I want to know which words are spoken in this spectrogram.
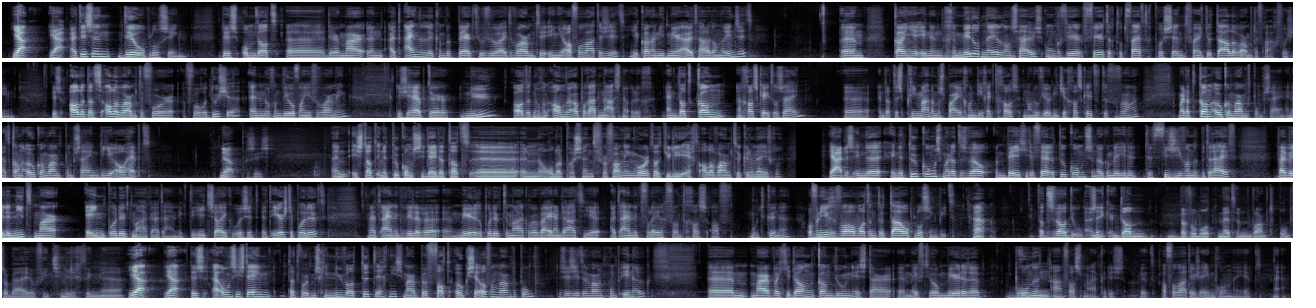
Ja, ja, het is een deeloplossing. Dus omdat eh, er maar een, uiteindelijk een beperkte hoeveelheid warmte in je afvalwater zit, je kan er niet meer uithalen dan erin zit, ehm, kan je in een gemiddeld Nederlands huis ongeveer 40 tot 50 procent van je totale warmtevraag voorzien. Dus alle, dat is alle warmte voor, voor het douchen en nog een deel van je verwarming. Dus je hebt er nu altijd nog een ander apparaat naast nodig. En dat kan een gasketel zijn. Eh, en dat is prima, dan bespaar je gewoon direct gas. En dan hoef je ook niet je gasketel te vervangen. Maar dat kan ook een warmtepomp zijn. En dat kan ook een warmtepomp zijn die je al hebt. Ja, precies. En is dat in de toekomst het idee dat dat eh, een 100% vervanging wordt? Dat jullie echt alle warmte kunnen leveren? Ja, dus in de, in de toekomst, maar dat is wel een beetje de verre toekomst en ook een beetje de, de visie van het bedrijf. Wij willen niet maar één product maken uiteindelijk. De Heat Cycle is het, het eerste product. En uiteindelijk willen we eh, meerdere producten maken waarbij inderdaad je uiteindelijk volledig van het gas af moet kunnen. Of in ieder geval wat een totaaloplossing biedt. Ja. Dat is wel het doel, En zeker. dan bijvoorbeeld met een warmtepomp erbij of iets in die richting. eh, Ja, ja, dus eh, ons systeem, dat wordt misschien nu wel te technisch, maar bevat ook zelf een warmtepomp. Dus er zit een warmtepomp in ook. Ehm, maar wat je dan kan doen, is daar ehm, eventueel meerdere bronnen aan vastmaken. Dus het afvalwater is één bron. en Je hebt, nou ja.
